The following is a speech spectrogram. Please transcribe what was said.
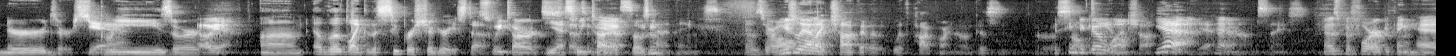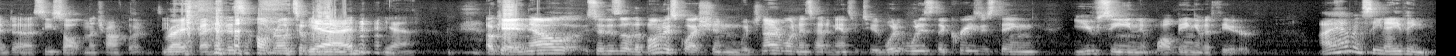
Nerds or Yeah. Sprees or Oh yeah, um, like the super sugary stuff. sweet tarts. Yeah, sweet tarts, yeah. those Mhm. kind of things. Those are all. Usually I like chocolate with, with popcorn though, because It seemed to go well. Yeah, yeah, yeah. I don't know, it's nice. That was before everything had uh, sea salt in the chocolate. Right. But this all relatively Yeah, and, yeah. Okay, now so this is the bonus question, which not everyone has had an answer to. What what is the craziest thing you've seen while being in a theater? I haven't seen anything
